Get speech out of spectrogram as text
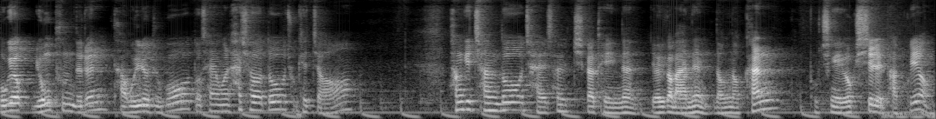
목욕 용품들은 다 올려두고 또 사용을 하셔도 좋겠죠. 환기창도 잘 설치가 되어 있는 여유가 많은 넉넉한 복층의 욕실 봤고요.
